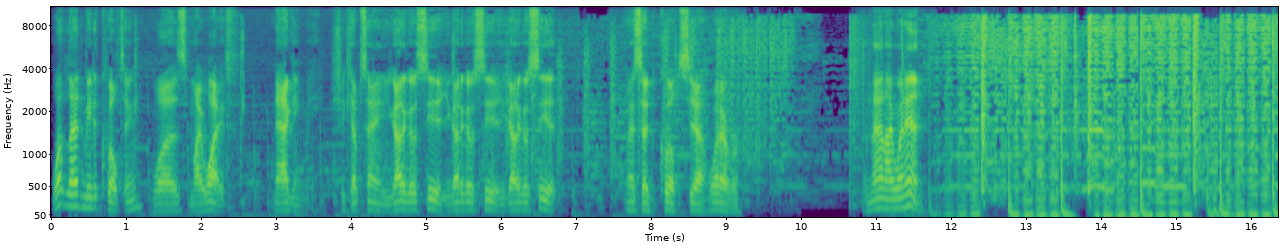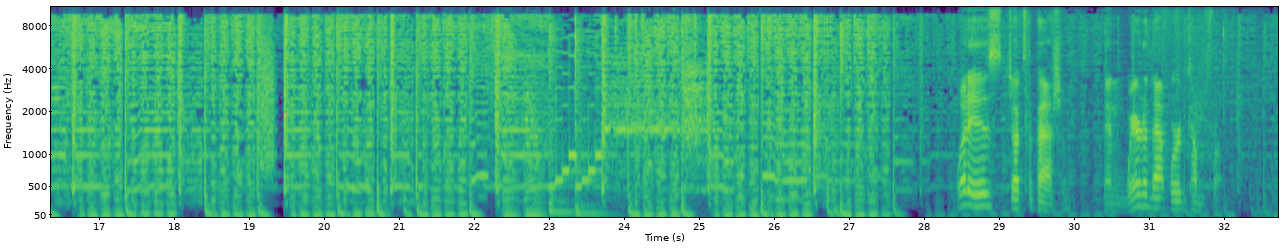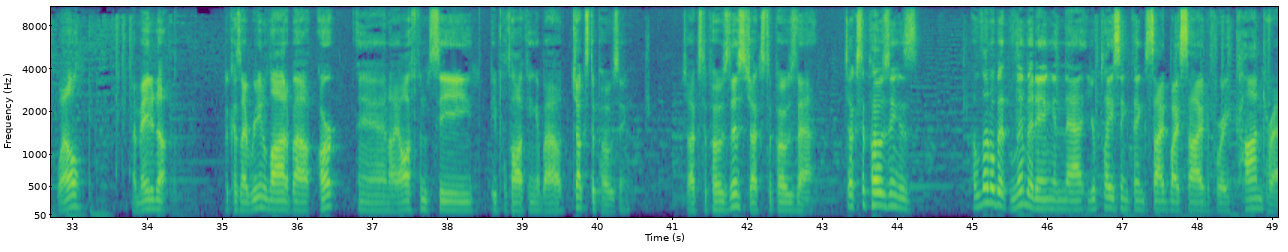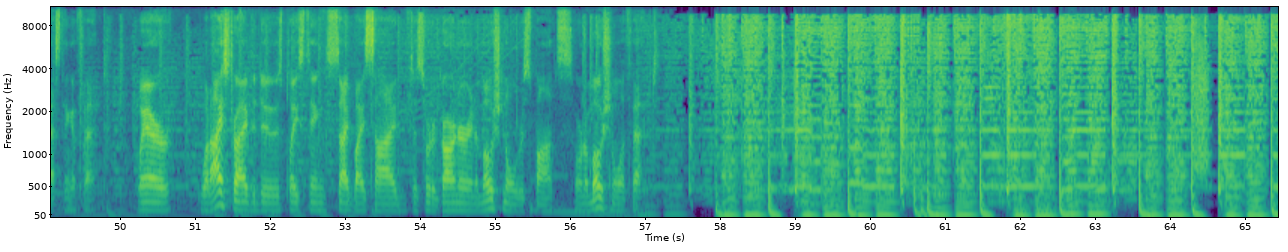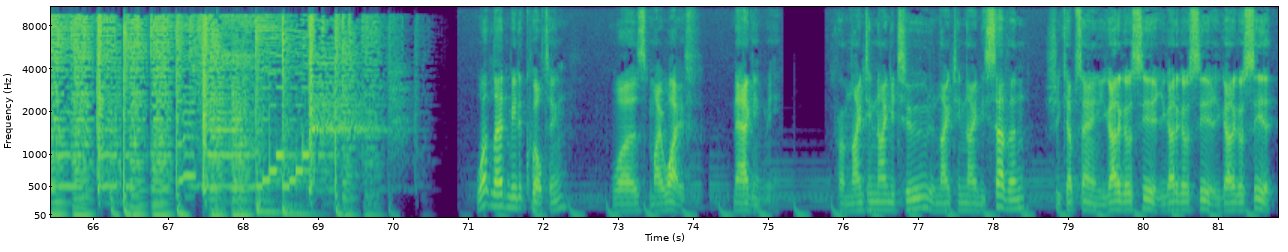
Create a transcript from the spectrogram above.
What led me to quilting was my wife nagging me. She kept saying, You gotta go see it, you gotta go see it, you gotta go see it. And I said, Quilts, yeah, whatever. And then I went in. What is juxtapassion, and where did that word come from? Well, I made it up because I read a lot about art and I often see people talking about juxtaposing. Juxtapose this, juxtapose that. Juxtaposing is a little bit limiting in that you're placing things side by side for a contrasting effect, where what I strive to do is place things side by side to sort of garner an emotional response or an emotional effect. What led me to quilting was my wife nagging me. From 1992 to 1997, she kept saying, You gotta go see it, you gotta go see it, you gotta go see it.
